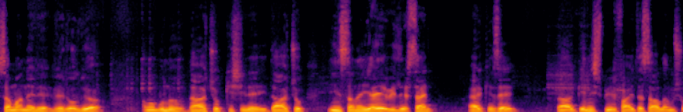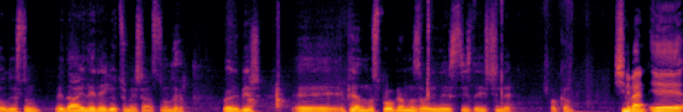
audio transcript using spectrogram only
saman elleri oluyor. Ama bunu daha çok kişiyle, daha çok insana yayabilirsen herkese daha geniş bir fayda sağlamış oluyorsun ve daha ileriye götürme şansın oluyor. Böyle bir e, planımız, programımız var ilerisi içinde. Bakalım. Şimdi ben e,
